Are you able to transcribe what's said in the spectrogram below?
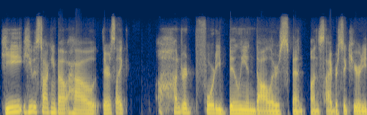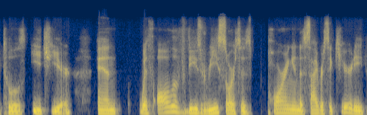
he he was talking about how there's like 140 billion dollars spent on cybersecurity tools each year, and with all of these resources pouring into cybersecurity,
